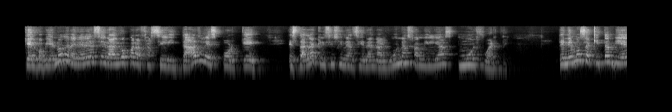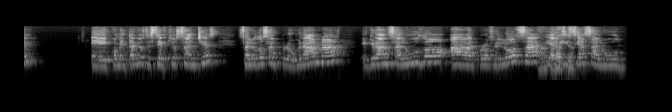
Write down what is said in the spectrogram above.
que el gobierno debería de hacer algo para facilitarles porque está la crisis financiera en algunas familias muy fuerte. Tenemos aquí también eh, comentarios de Sergio Sánchez. Saludos al programa. Eh, gran saludo al profe Loza Ah, y. Alicia, saludos.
